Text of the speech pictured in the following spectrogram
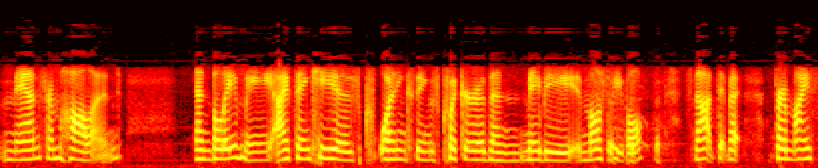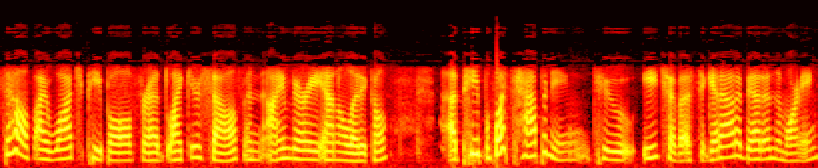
a man from Holland, and believe me, I think he is wanting things quicker than maybe most people. it's not that, but for myself, I watch people, Fred, like yourself, and I'm very analytical. Uh, people, what's happening to each of us to get out of bed in the morning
